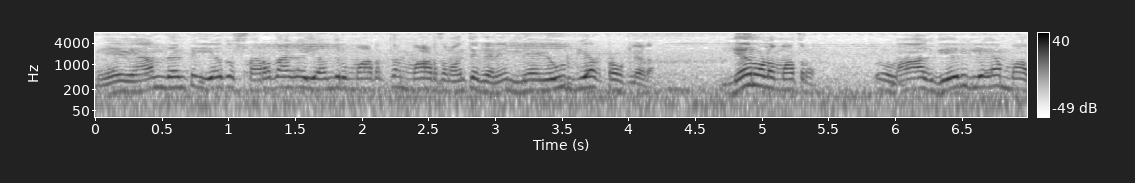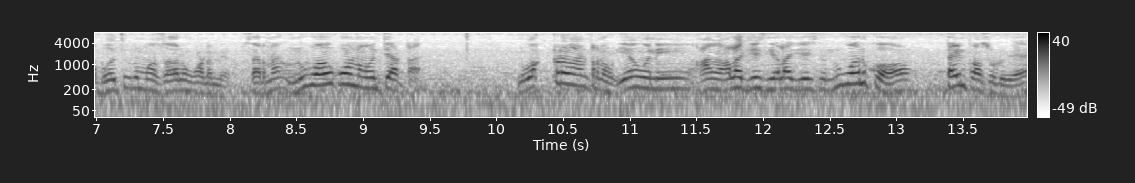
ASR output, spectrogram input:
మేమేందంటే ఏదో సరదాగా అందరూ మాట్లాడితే మాడతాం అంతేగాని మేము ఎవరు రియాక్ట్ అవ్వట్లేడా లేని వాళ్ళం మాత్రం మాకు దేనికి లే మా బతుకులు మా చాలు కూడా మేము. సరేనా? నువ్వు అనుకున్నావు అంతే అట్ట. నువ్వు ఒక్కడే అంటున్నావు. ఏమని? ఆమె అలా చేసి ఇలా చేసి నువ్వు అనుకో టైం పాస్ ఉడివే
